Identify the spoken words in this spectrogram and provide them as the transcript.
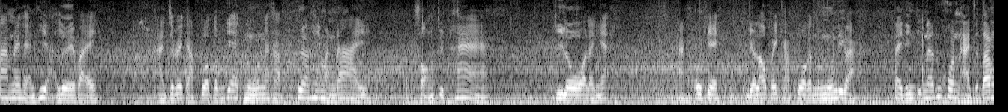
ตามในแผนที่เลยไป อาจจะไปกลับตัวตรงแยกนู้นนะครับ เพื่อให้มันได้ 2.5 กิโลอะไรเงี้ยอะโอเค เดี๋ยวเราไปกลับตัวกันตรงนู้นดีกว่า แต่จริง ๆ แล้วทุกคนอาจจะต้อง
